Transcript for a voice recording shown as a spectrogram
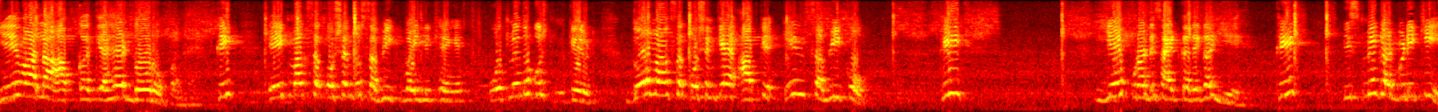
ये वाला आपका क्या है डोर ओपन है, ठीक? एक मार्क्स का क्वेश्चन तो सभी वही लिखेंगे। उसमें तो कुछ दो मार्क्स का क्वेश्चन क्या है? आपके इन सभी को, ठीक? ये पूरा डिसाइड करेगा ये, ठीक? इसमें गड़बड़ी की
